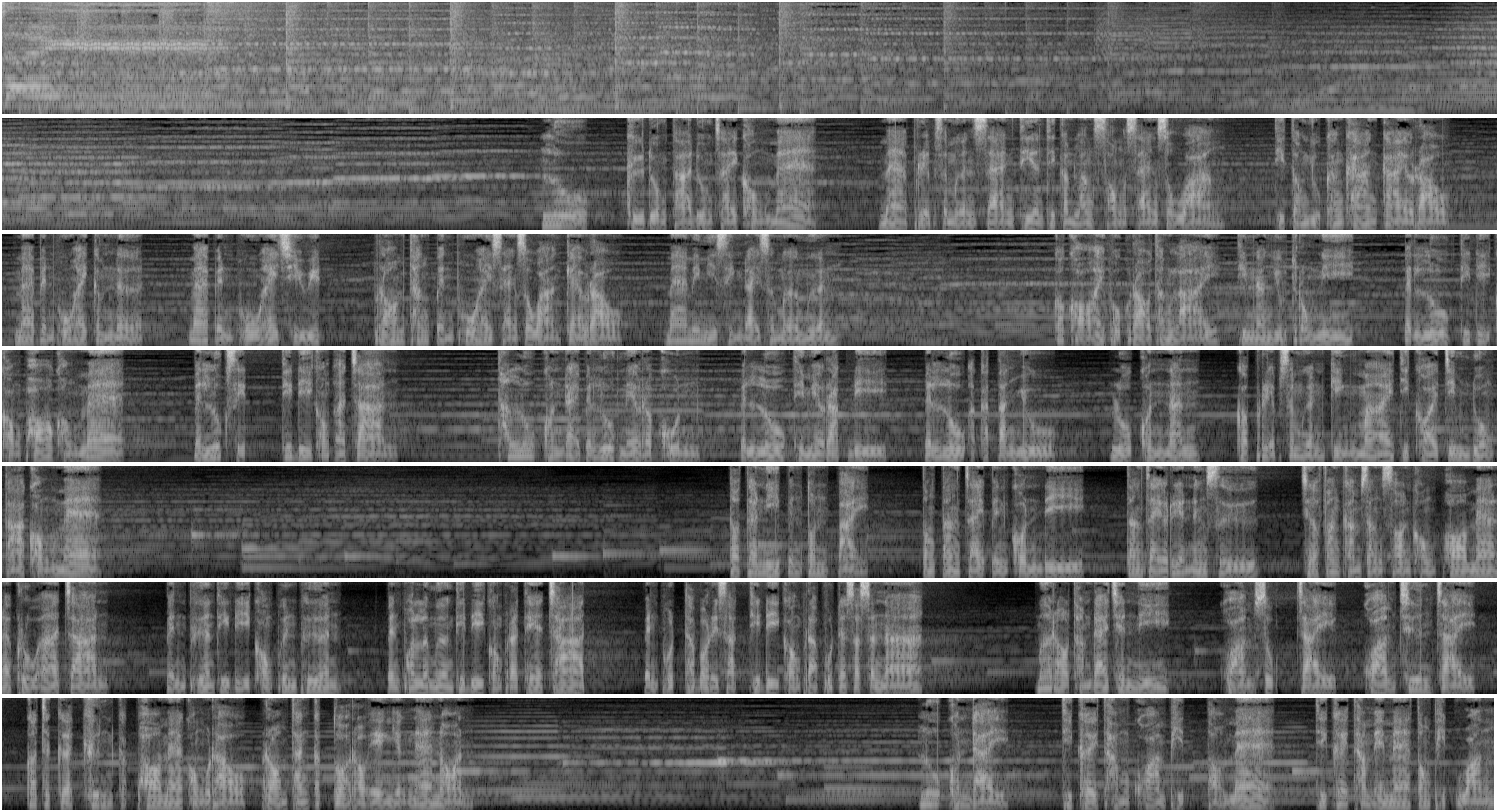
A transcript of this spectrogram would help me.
ใจลูกคือดวงตาดวงใจของแม่ แม่เปรียบเสมือนแสงเทียนที่กำลังส่องแสงสว่าง ที่ต้องอยู่ข้างๆกายเรา แม่เป็นผู้ให้กำเนิด แม่เป็นผู้ให้ชีวิต พร้อมทั้งเป็นผู้ให้แสงสว่างแก่เรา แม่ไม่มีสิ่งใดเสมอเหมือน ก็ขอให้พวกเราทั้งหลายที่นั่งอยู่ตรงนี้ เป็นลูกที่ดีของพ่อของแม่ เป็นลูกศิษย์ที่ดีของอาจารย์ ถ้าลูกคนใดเป็นลูกเนรคุณ เป็นลูกที่ไม่รักดี เป็นลูกอกตันอยู่ลูกคนนั้น ก็เปรียบเสมือนกิ่งไม้ที่คอยจิ้มดวงตาของแม่ ต่อแต่นี้เป็นต้นไป ต้องตั้งใจเป็นคนดี ตั้งใจเรียนหนังสือ เชื่อฟังคำสั่งสอนของพ่อแม่และครูอาจารย์ เป็นเพื่อนที่ดีของเพื่อนๆ เป็นพลเมืองที่ดีของประเทศชาติ เป็นพุทธบริษัทที่ดีของพระพุทธศาสนา เมื่อเราทำได้เช่นนี้ ความสุขใจ ความชื่นใจ ก็จะเกิดขึ้นกับพ่อแม่ของเราพร้อมทั้งกับตัวเราเองอย่างแน่นอน ลูกคนใดที่เคยทำความผิดต่อแม่ ที่เคยทำให้แม่ต้องผิดหวัง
